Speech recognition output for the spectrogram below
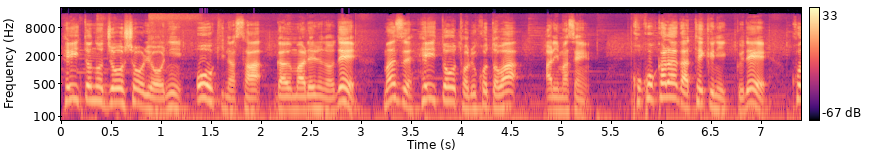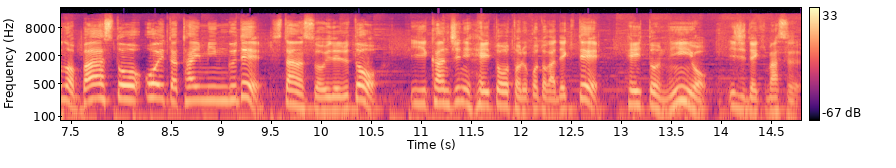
ヘイトの上昇量に大きな差が生まれるのでまずヘイトを取ることはありません。ここからがテクニックでこのバーストを終えたタイミングでスタンスを入れるといい感じにヘイトを取ることができてヘイト2位を維持できます。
